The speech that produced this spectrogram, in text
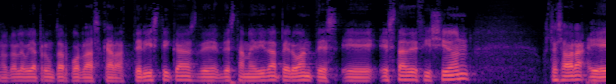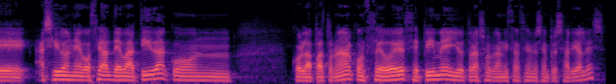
Ahora le voy a preguntar por las características de, esta medida, pero antes, eh, esta decisión, usted sabrá, eh, ha sido negociada, debatida con, con la patronal, con COE, CEPIME y otras organizaciones empresariales.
